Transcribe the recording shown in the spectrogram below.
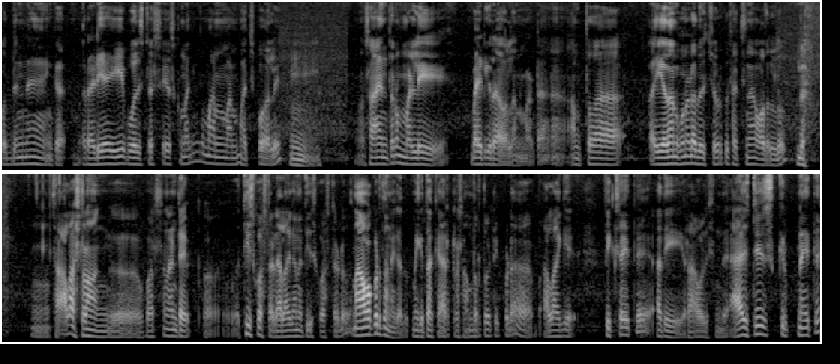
పొద్దున్నే ఇంకా రెడీ అయ్యి పోలీస్ డ్రెస్ వేసుకున్నాక ఇంకా మనం మనం మర్చిపోవాలి. సాయంత్రం మళ్ళీ బయటికి రావాలన్నమాట. అంత ఏదనుకున్నాడు అది వచ్చే వరకు చచ్చినా వదలదు చాలా స్ట్రాంగ్ పర్సన్. అంటే తీసుకొస్తాడు ఎలాగైనా తీసుకొస్తాడు. నా ఒక్కడితోనే కాదు మిగతా క్యారెక్టర్స్ అందరితోటి కూడా అలాగే ఫిక్స్ అయితే అది రావాల్సిందే. యాజ్ ఇట్ ఈస్ స్క్రిప్ట్ని అయితే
